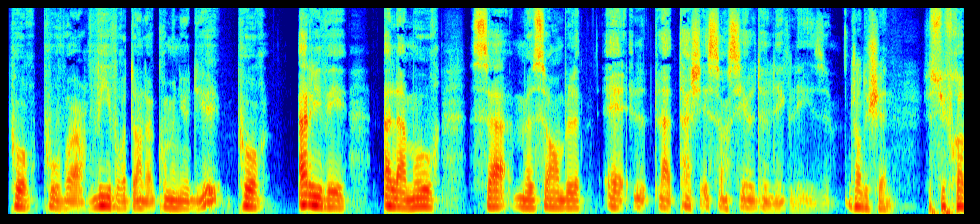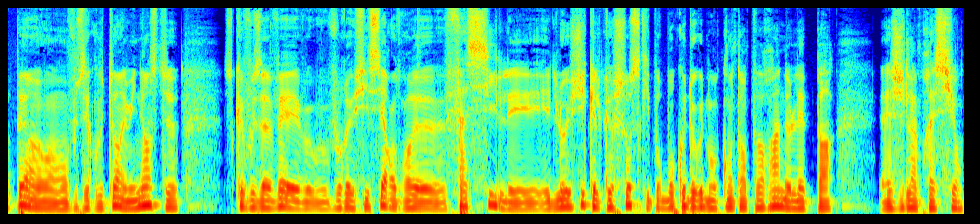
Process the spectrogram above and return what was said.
pour pouvoir vivre dans la communion de Dieu, pour arriver à l'amour, ça me semble est la tâche essentielle de l'Église. Jean Duchesne. Je suis frappé en vous écoutant, Éminence, de ce que vous avez, vous, réussissez à rendre facile et, logique quelque chose qui pour beaucoup de nos contemporains ne l'est pas, euh, j'ai l'impression.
